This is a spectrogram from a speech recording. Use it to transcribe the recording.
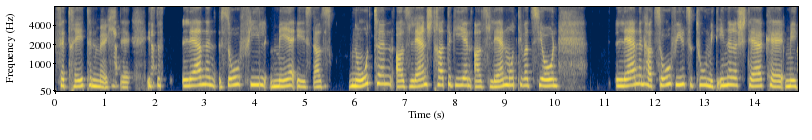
vertreten möchte, ja. ist, dass Lernen so viel mehr ist als Noten, als Lernstrategien, als Lernmotivation. Lernen hat so viel zu tun mit innerer Stärke, mit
